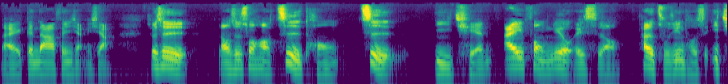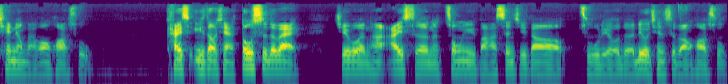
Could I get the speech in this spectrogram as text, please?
来跟大家分享一下，就是老实说哈、自从自以前 iPhone 六 S 哦，它的主镜头是一千两百万画素。开始一直到现在都是对不对？结果它 i 十二呢，终于把它升级到主流的六千四百万画素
